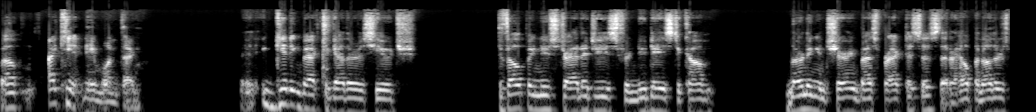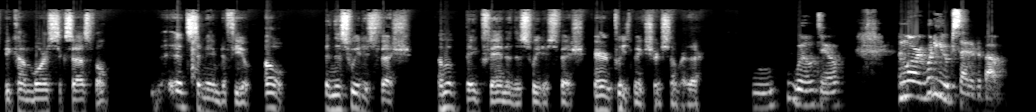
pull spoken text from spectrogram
Well, I can't name one thing. Uh, getting back together is huge developing new strategies for new days to come, learning and sharing best practices that are helping others become more successful. It's to name a few. Oh, and the Swedish fish. I'm a big fan of the Swedish fish. Erin, please make sure some are there. Mm, will do. And Lori, what are you excited about?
